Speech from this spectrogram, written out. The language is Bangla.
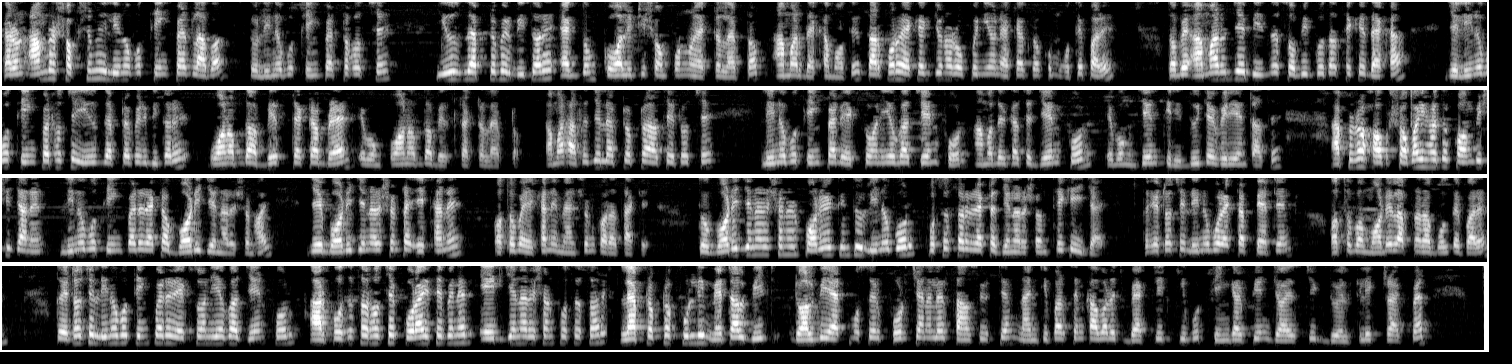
কারণ আমরা সবসময় লিনোভো থিঙ্কপ্যাড লাভা, তো লিনোভো থিঙ্কপ্যাডটা হচ্ছে ইউজ ল্যাপটপের ভিতরে একদম কোয়ালিটি সম্পন্ন একটা ল্যাপটপ আমার দেখা মতে। তারপরও এক একজনের ওপিনিয়ন এক এক রকম হতে পারে। তবে আমার যে বিজনেস অভিজ্ঞতা থেকে দেখা যে লিনোভো থিঙ্কপ্যাড হচ্ছে ইউজ ল্যাপটপের ভিতরে ওয়ান অফ দ্য বেস্ট একটা ব্র্যান্ড এবং ওয়ান অফ দ্য বেস্ট একটা ল্যাপটপ আমার হাতে যে ল্যাপটপটা আছে, এটা হচ্ছে Lenovo ThinkPad X one Yoga gen four আমাদের কাছে জেন ফোর এবং জেন থ্রি দুইটা ভেরিয়েন্ট আছে। আপনারা সবাই হয়তো কম বেশি জানেন লিনোভো থিঙ্কপ্যাডের একটা বডি জেনারেশন হয়, যে বডি জেনারেশনটা এখানে অথবা এখানে মেনশন করা থাকে। তো বডি জেনারেশনের পরেও কিন্তু লিনোভোর প্রসেসরের একটা জেনারেশন থেকেই যায়। তো এটা হচ্ছে লিনোভোর একটা প্যাটেন্ট অথবা মডেল আপনারা বলতে পারেন। তো এটা হচ্ছে Lenovo থিঙ্কপ্যাডের X one Yoga gen four আর প্রসেসর হচ্ছে কোরাই সেভেন এর এইট জেনারেশন প্রসেসর ল্যাপটপটা ফুললি মেটাল বিল্ড ডলবি অ্যাটমোসের ফোর চ্যানেলের sound system ninety percent coverage backlit keyboard fingerprint joystick dual click trackpad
